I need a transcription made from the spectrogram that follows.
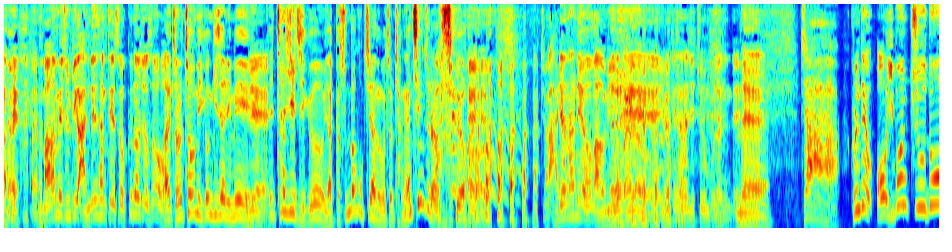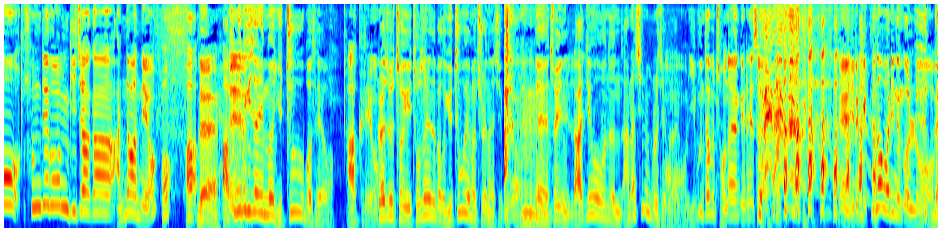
마음의 준비가 안 된 상태에서 끊어져서. 아니, 저는 처음에 이건 기자님이 예. 사실 지금 약간 숨바꼭질하는 것처럼 장난치는 줄 알았어요. 좀 아련하네요 마음이. 예, 예, 이렇게 사라질 줄은 몰랐는데. 네. 자 그런데 어 이번 주도 손대범 기자가 안 나왔네요. 어? 아, 네. 아, 손대범 네. 기자님은 유튜버세요. 아 그래요? 그래가지고 저희 조선일보 하고 유튜브에만 출연하시고요. 네, 저희 라디오는 안 하시는 걸로 제가 알고 어, 있는데. 이분도 한번 전화 연결해서 예, 이렇게 끊어버리는 걸로. 네.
